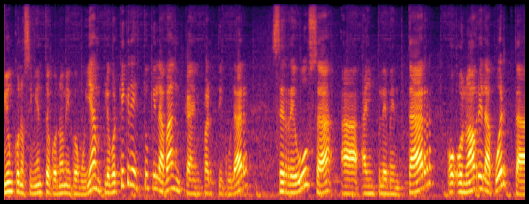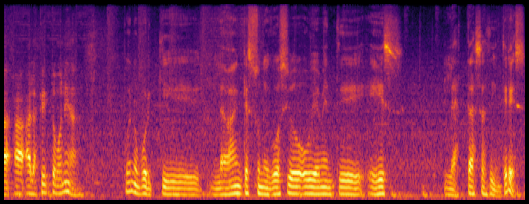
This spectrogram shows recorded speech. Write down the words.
y un conocimiento económico muy amplio. ¿Por qué crees tú que la banca en particular se rehúsa a, a implementar o, o no abre la puerta a, a las criptomonedas? Bueno, porque la banca, su negocio obviamente es las tasas de interés.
